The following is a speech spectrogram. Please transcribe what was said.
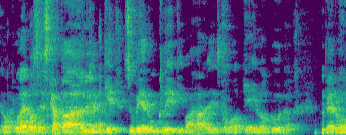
no podemos escapar y hay que subir un cliff y bajar y es como qué locura pero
